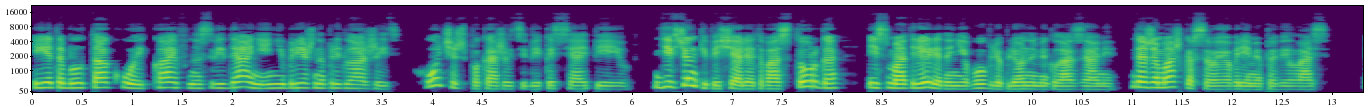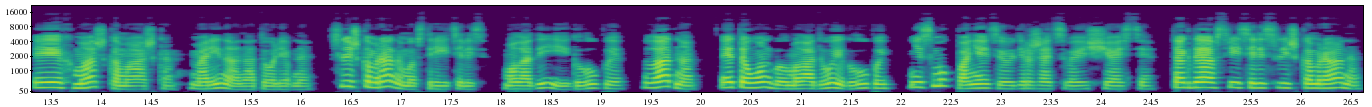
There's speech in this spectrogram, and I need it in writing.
И это был такой кайф на свидание небрежно предложить. «Хочешь, покажу тебе Кассиопею?» Девчонки пищали от восторга и смотрели на него влюбленными глазами. Даже Машка в свое время повелась. Эх, Машка, Машка, Марина Анатольевна. Слишком рано мы встретились, молодые и глупые. Ладно, это он был молодой и глупый, не смог понять и удержать свое счастье. Тогда встретились слишком рано,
